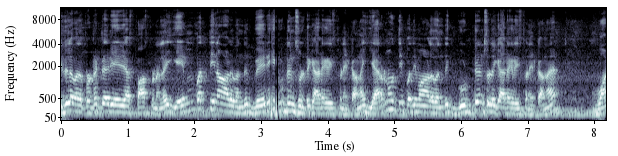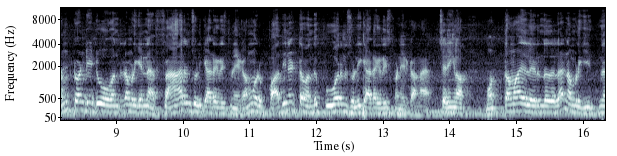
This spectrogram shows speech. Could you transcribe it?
இதில் வந்து ப்ரொடெக்டட் ஏரியாஸ் பாஸ் பண்ணல. எண்பத்தி நாலு வந்து வெரி குட்னு சொல்லிட்டு கேட்டகரைஸ் பண்ணியிருக்காங்க இரநூத்தி பதினாலு வந்து குட்னு சொல்லி கேட்டகரைஸ் பண்ணியிருக்காங்க ஒன் டுவெண்ட்டி டூ வந்துட்டு நம்மளுக்கு என்ன? ஃபேர்னு சொல்லி கேட்டகரைஸ் பண்ணியிருக்காங்க ஒரு பதினெட்டை வந்து புவர்னு சொல்லி கேட்டகரைஸ் பண்ணியிருக்காங்க சரிங்களா? மொத்தமாக இதில் இருந்ததில் நம்மளுக்கு இந்த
